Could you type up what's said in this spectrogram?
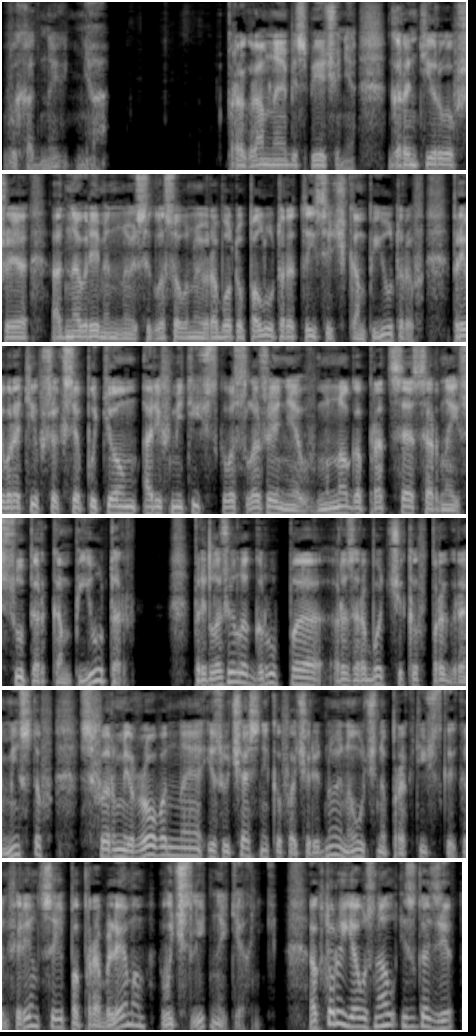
выходных дня программное обеспечение, гарантировавшее одновременную согласованную работу полутора тысяч компьютеров, превратившихся путем арифметического сложения в многопроцессорный суперкомпьютер, предложила группа разработчиков-программистов, сформированная из участников очередной научно-практической конференции по проблемам вычислительной техники, о которой я узнал из газет.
